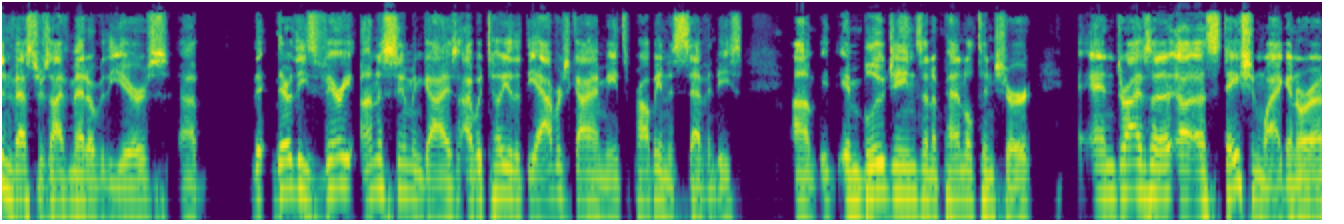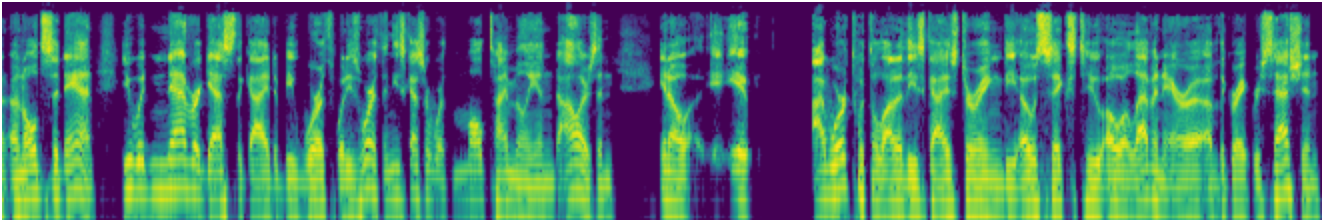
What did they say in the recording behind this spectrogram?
investors I've met over the years. Uh, they're these very unassuming guys. I would tell you that the average guy I meet is probably in his 70s um, in blue jeans and a Pendleton shirt and drives a, a station wagon or a, an old sedan. You would never guess the guy to be worth what he's worth. And these guys are worth multi million dollars. And, you know, it, I worked with a lot of these guys during the 06 to 011 era of the Great Recession.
